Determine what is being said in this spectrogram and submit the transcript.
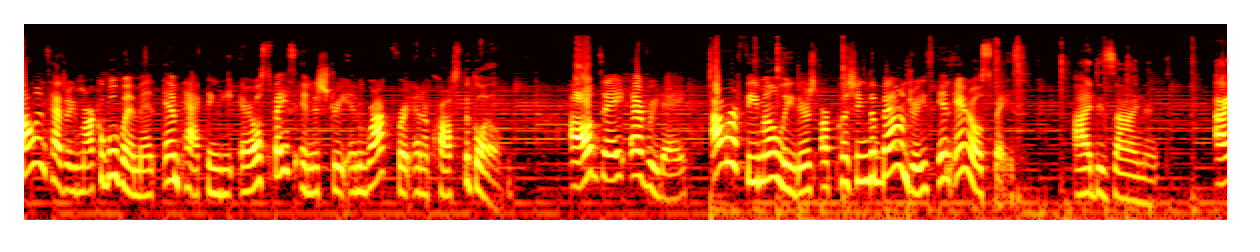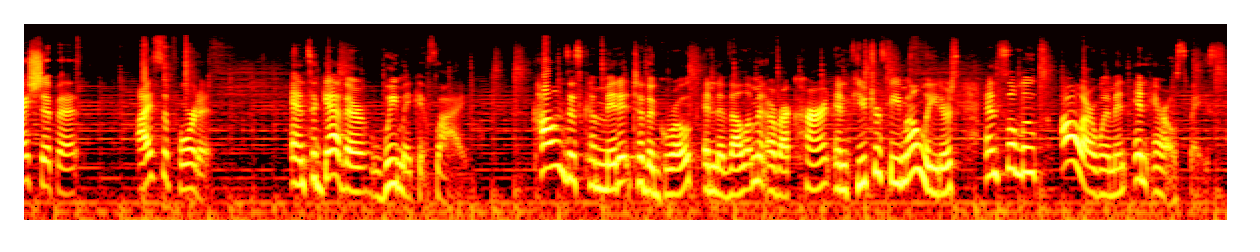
Collins has remarkable women impacting the aerospace industry in Rockford and across the globe. All day, every day, our female leaders are pushing the boundaries in aerospace. I design it. I ship it. I support it. And together, we make it fly. Collins is committed to the growth and development of our current and future female leaders and salutes all our women in aerospace.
